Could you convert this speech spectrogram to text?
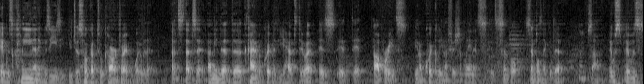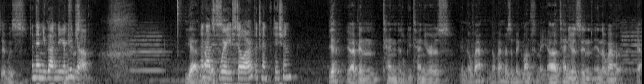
it was clean and it was easy. You just hook up to a car and drive away with it. That's that's it. I mean, the the kind of equipment that you have to do it is it, it operates you know quickly and efficiently, and it's it's a simple simple thing to do. So it was it was it was And then you got into your new job, yeah. and that that's was- where you still are, the transportation. Yeah, yeah, I've been 10, it'll be 10 years in November. November's a big month for me. Uh, 10 years in, in November. Yeah,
